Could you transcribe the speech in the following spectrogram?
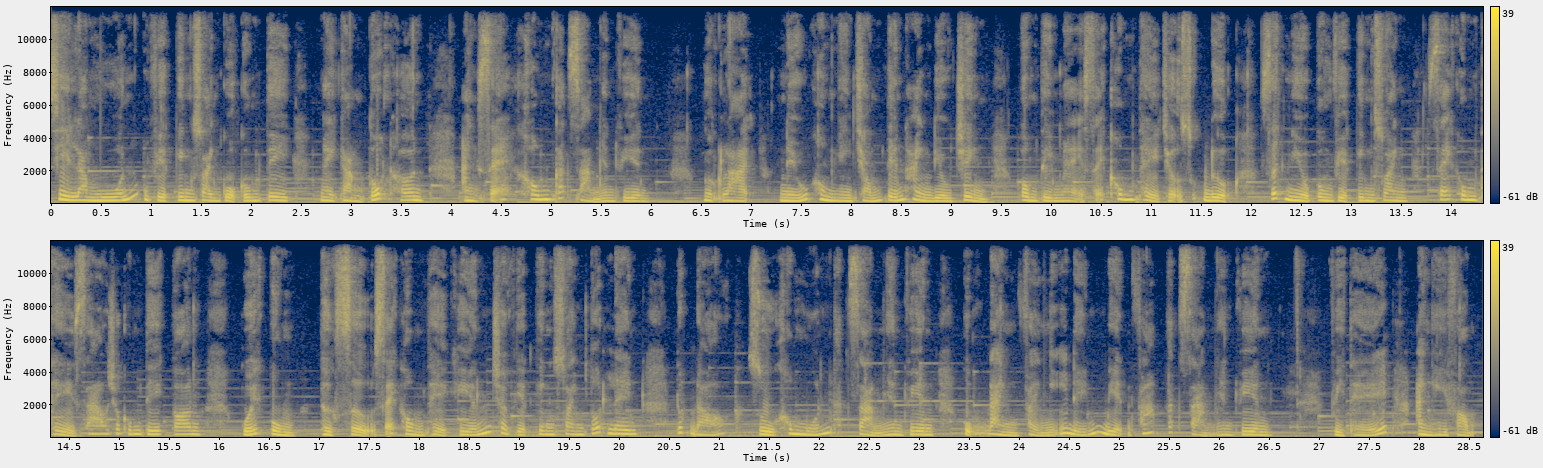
chỉ là muốn việc kinh doanh của công ty ngày càng tốt hơn, anh sẽ không cắt giảm nhân viên. Ngược lại nếu không nhanh chóng tiến hành điều chỉnh công ty mẹ sẽ không thể trợ giúp được. Rất nhiều công việc kinh doanh sẽ không thể giao cho công ty con. Cuối cùng thực sự sẽ không thể khiến cho việc kinh doanh tốt lên. Lúc đó dù không muốn cắt giảm nhân viên cũng đành phải nghĩ đến biện pháp cắt giảm nhân viên. Vì thế, anh hy vọng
